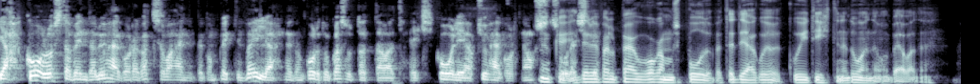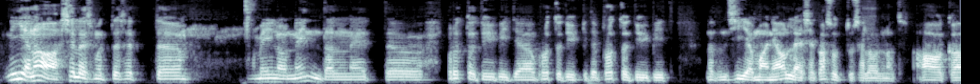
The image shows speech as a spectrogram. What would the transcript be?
jah, kool ostab endale ühe korra katsevahendite komplektid välja, need on korduvkasutatavad, ehk siis kooli jaoks ühekordne ostus okay. Teil veel praegu kogemus puudub, et ei tea, kui, kui tihti need uuendama peavad? Nii ja naa, selles mõttes, et äh, meil on endal need äh, prototüübid ja prototüüpide prototüübid, nad on siiamaani alles ja kasutusel olnud, aga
